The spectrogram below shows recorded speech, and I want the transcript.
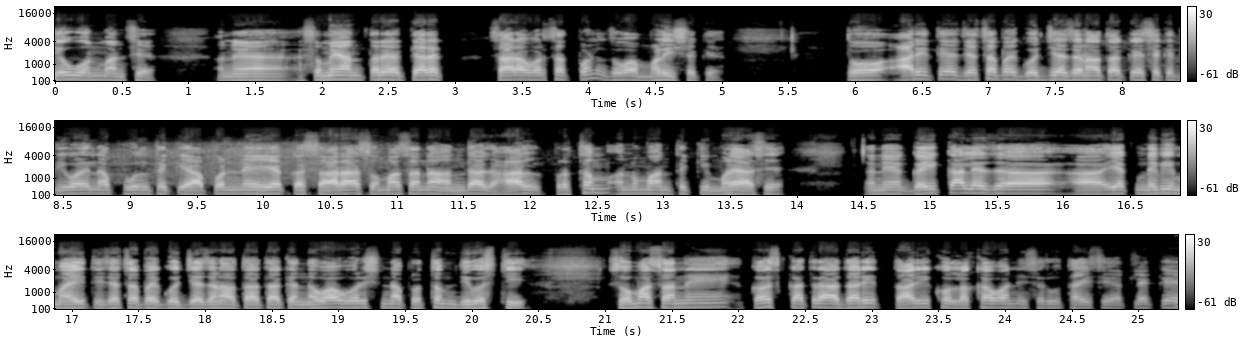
તેવું અનુમાન છે. અને સમયાંતરે ક્યારેક સારા વરસાદ પણ જોવા મળી શકે. તો આ રીતે જેસાભાઈ ગોજિયા જણાવતા કહે છે કે દિવાળીના ફૂલ થકી આપણને એક સારા ચોમાસાના અંદાજ હાલ પ્રથમ અનુમાન થકી મળ્યા છે. અને ગઈકાલે જ એક નવી માહિતી જેસાભાઈ ગોજિયા જણાવતા હતા કે નવા વર્ષના પ્રથમ દિવસથી ચોમાસાની કસ કાતરા આધારિત તારીખો લખાવાની શરૂ થાય છે. એટલે કે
